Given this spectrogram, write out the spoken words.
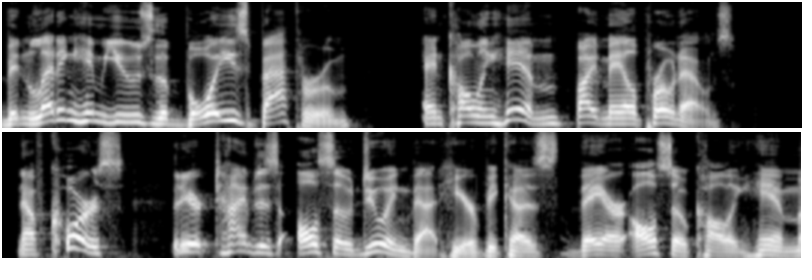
been letting him use the boys' bathroom and calling him by male pronouns. Now, of course, the New York Times is also doing that here because they are also calling him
